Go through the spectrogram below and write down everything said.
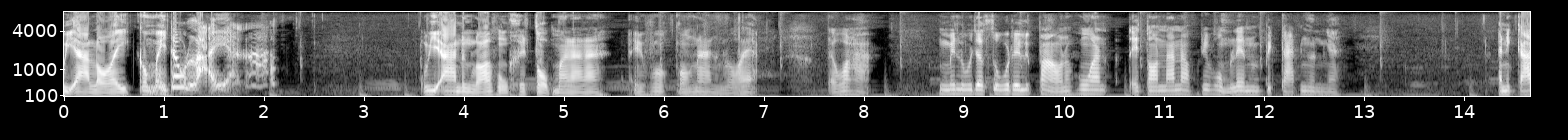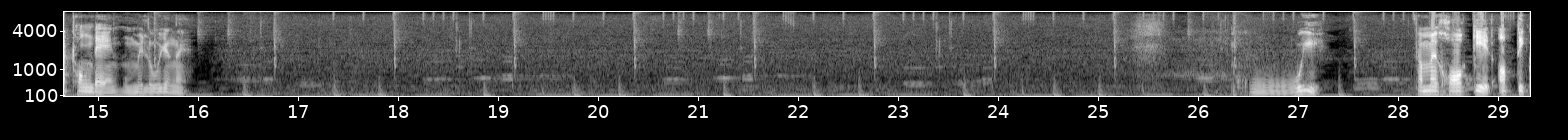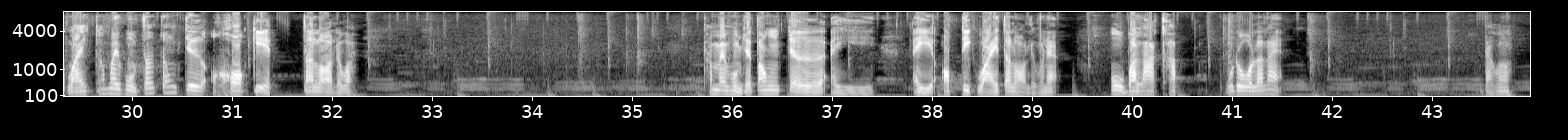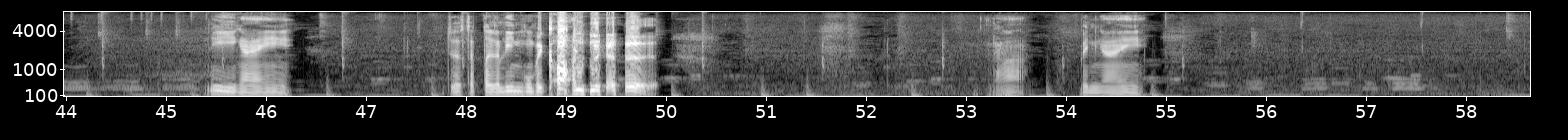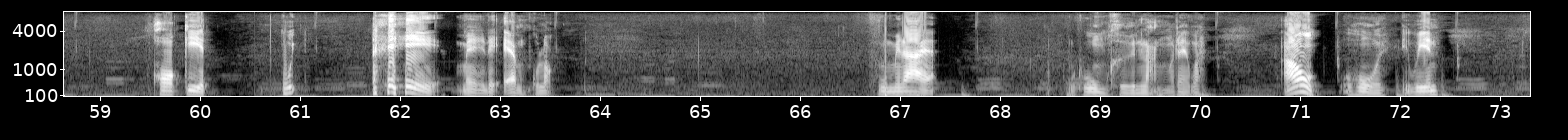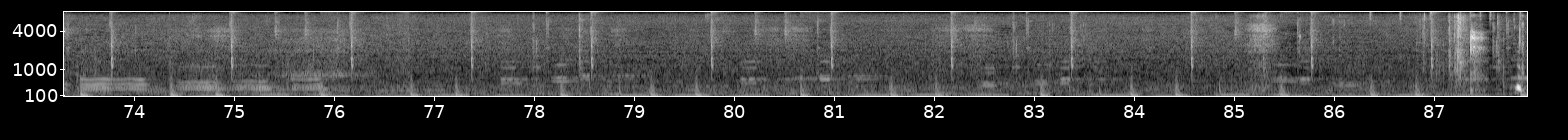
VR ร้อยก็ไม่เท่าไหร่อะครับ VR หนึ่งร้อยผมเคยตบมาแล้วนะไอ้พวกกองหน้าหนึ่งร้อยอะแต่ว่าไม่รู้จะสู้ได้หรือเปล่านะเพราะว่าไอตอนนั้นอะที่ผมเล่นมันเป็นการ์ดเงินไง อันนี้การ์ดทองแดงผมไม่รู้ยังไงโอ้ย ทำไมคอเกตออปติกไว้ทำไมผมต้องต้องเจอคอเกตตลอดเลยวะทำไมผมจะต้องเจอไอไอออปติกไว้ตลอดเลยวะเนี่ยโอ้บาลากครับกูโดนแล้วแหละดักว่านี่ไง เจอสเตอร์ลิงคงไปก่อนล่ะเป็นไง คอเกตอุ๊ยไม่ได้แอมกูหรอกพูดไม่ได้อะกูทุ่มคืนหลังก็ได้วะ เอ้า โอ้โหไอเวน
